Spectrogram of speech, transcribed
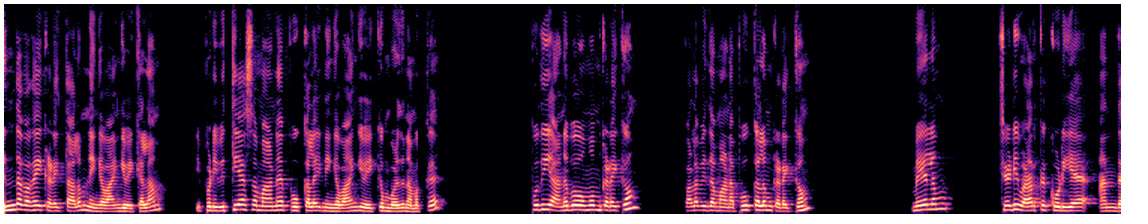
இந்த வகை கிடைத்தாலும் நீங்கள் வாங்கி வைக்கலாம். இப்படி வித்தியாசமான பூக்களை நீங்கள் வாங்கி வைக்கும் பொழுது நமக்கு புதிய அனுபவமும் கிடைக்கும். பலவிதமான பூக்களும் கிடைக்கும். மேலும் செடி வளர்க்கக்கூடிய அந்த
